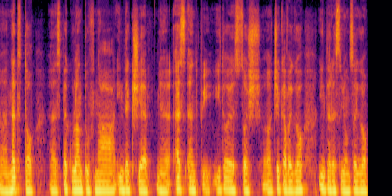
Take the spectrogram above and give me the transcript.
e, netto e, spekulantów na indeksie S&P i to jest coś ciekawego, interesującego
